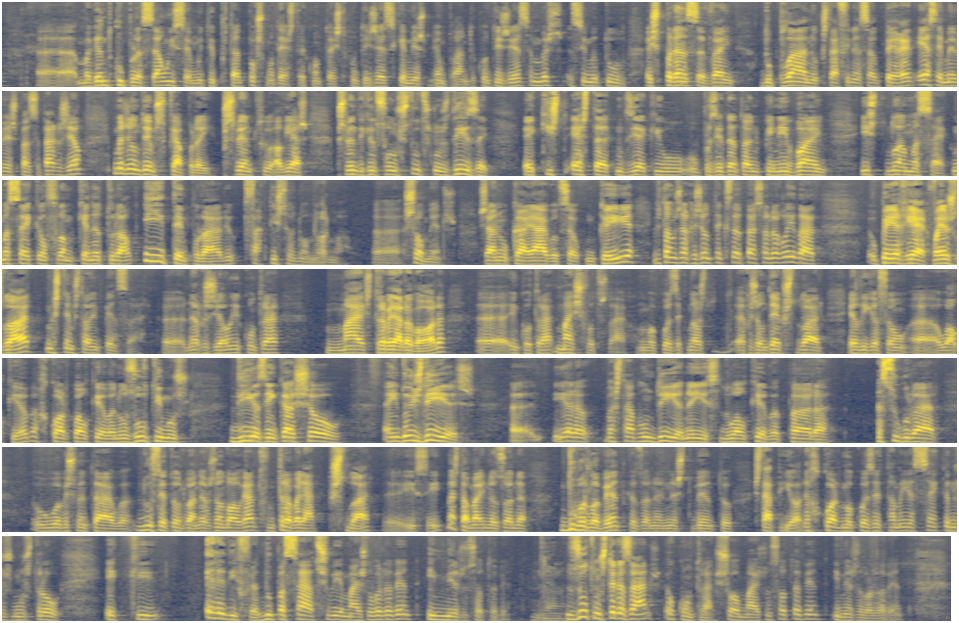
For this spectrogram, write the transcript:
uma grande cooperação, isso é muito importante para responder a este contexto de contingência, que é mesmo é um plano de contingência, mas, acima de tudo, a esperança vem do plano que está financiado pelo PRR, essa é a mesma esperança para a região, mas não devemos ficar por aí. Percebendo, aliás, percebendo aquilo que são os estudos que nos dizem é que isto, esta, como dizia aqui o, o Presidente António Pini bem, isto não é uma seca. Uma seca é um fenómeno que é natural e temporário. De facto, isto é um nome normal. Uh, só menos. Já não cai água do céu como caía, e portanto a região tem que se adaptar à realidade. O PRR vai ajudar, mas temos também que pensar uh, na região e encontrar mais, trabalhar agora, uh, encontrar mais fontes de água. Uma coisa que nós, a região deve estudar é a ligação ao Alqueva. Recordo que o Alqueva, nos últimos dias, encaixou em dois dias, uh, e era, bastava um dia, nem isso, do Alqueva para assegurar o abastecimento de água no setor urbano na região do Algarve, trabalhar, estudar, isso sim, mas também na zona do Barlavento, que a zona neste momento está pior. Eu recordo uma coisa que também a seca nos mostrou, é que era diferente. No passado chovia mais no Barlavento e menos no Sotavento. Nos últimos três anos é o contrário, chove mais no Sotavento e menos no Barlavento.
